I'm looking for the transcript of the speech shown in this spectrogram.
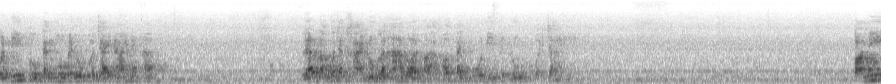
วันนี้ปลูกแตงโมเป็นรูปหัวใจได้นะครับ แล้วเราก็จะขายลูกละห้าร้อยบาท เพราะแตงโมนี้เป็นรูปหัวใจ ตอนนี้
